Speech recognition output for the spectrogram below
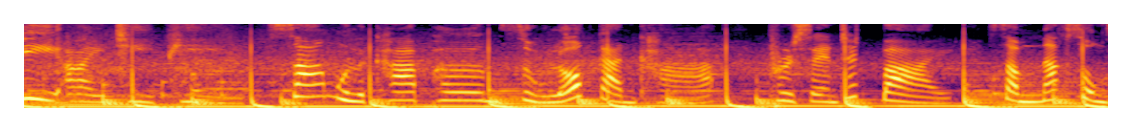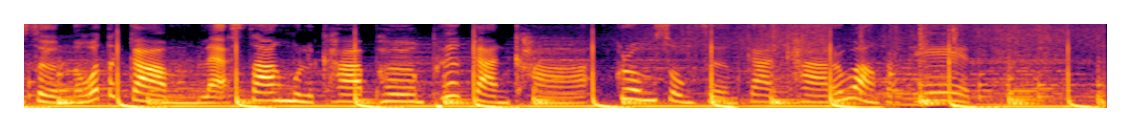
DITP สร้างมูลค่าเพิ่มสู่โลกการค้า Presented by สำนักส่งเสริมนวัตกรรม และสร้างมูลค่าเพิ่มเพื่อการค้ากรมส่งเสริมการค้าระหว่างประเทศ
